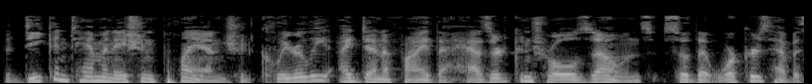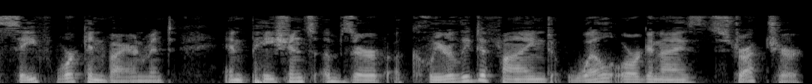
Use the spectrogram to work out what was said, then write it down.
The decontamination plan should clearly identify the hazard control zones so that workers have a safe work environment and patients observe a clearly defined, well-organized structure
